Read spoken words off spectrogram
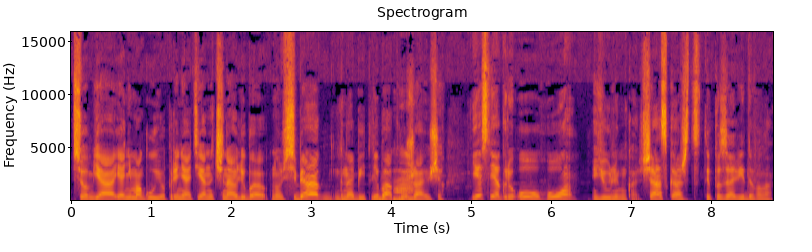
все, я, я не могу ее принять. Я начинаю либо ну, себя гнобить, либо Мгм. окружающих. Если я говорю, ого, Юленька, сейчас, кажется, ты позавидовала.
